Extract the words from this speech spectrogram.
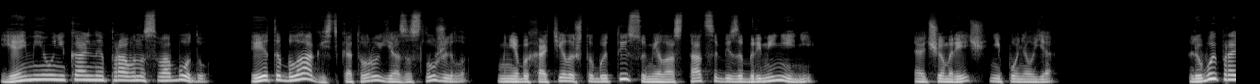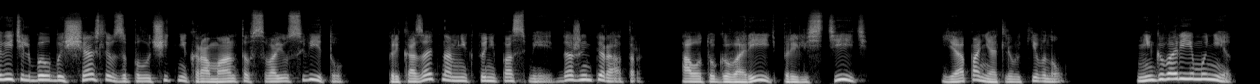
«Я имею уникальное право на свободу, и это благость, которую я заслужила. Мне бы хотелось, чтобы ты сумела остаться без обременений». «О чем речь?» — не понял я. Любой правитель был бы счастлив заполучить некроманта в свою свиту. Приказать нам никто не посмеет, даже император. А вот уговорить, прелестить... Я понятливо кивнул. Не говори ему «нет».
